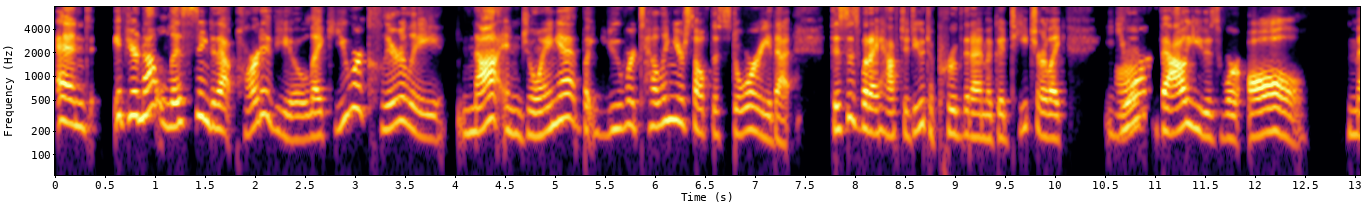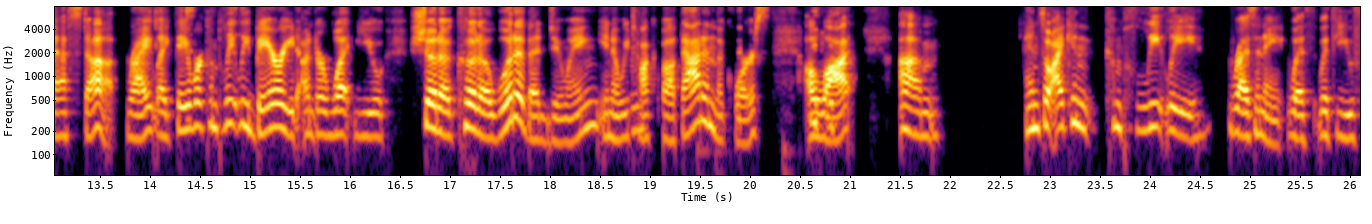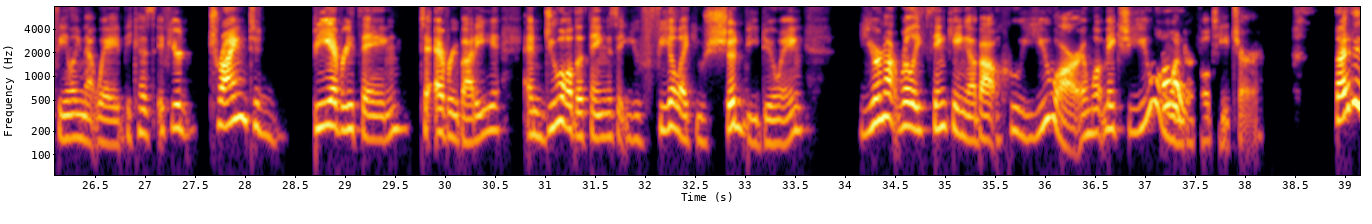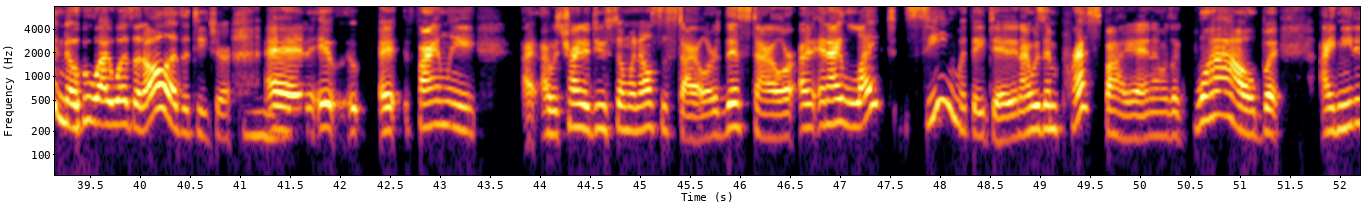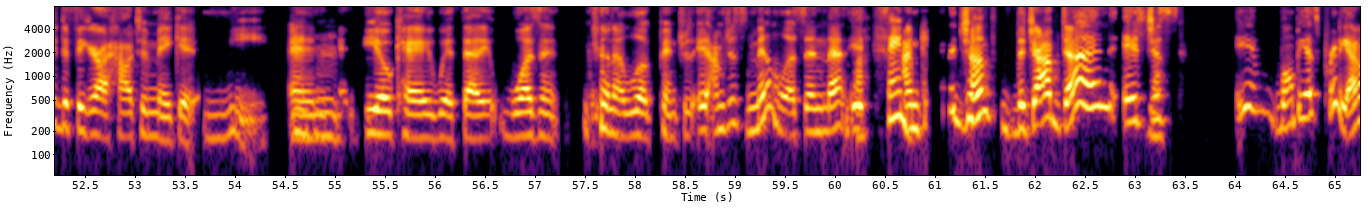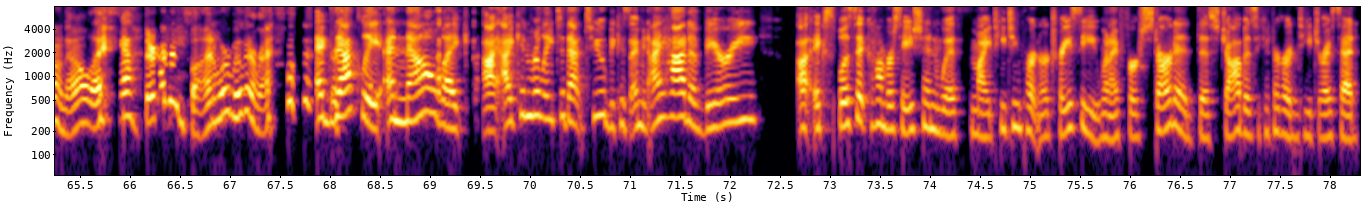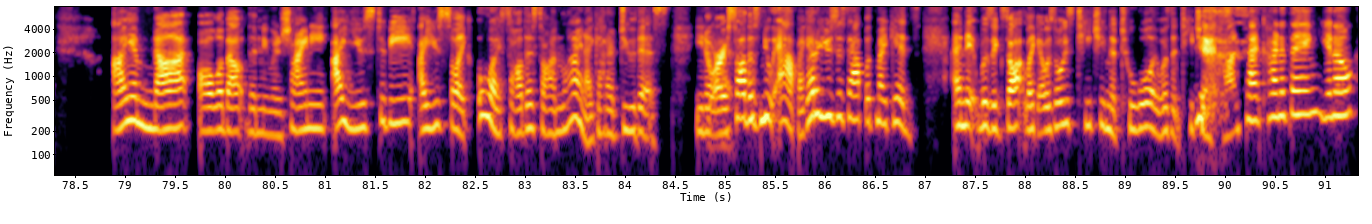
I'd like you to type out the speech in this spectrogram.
And if you're not listening to that part of you, like you were clearly not enjoying it, but you were telling yourself the story that this is what I have to do to prove that I'm a good teacher. Like your values were all messed up, right? Like they were completely buried under what you shoulda, coulda, woulda been doing. You know, we mm-hmm. talk about that in the course a lot. Um, and so I can completely resonate with with you feeling that way because if you're trying to be everything to everybody and do all the things that you feel like you should be doing, you're not really thinking about who you are and what makes you a oh. wonderful teacher. I didn't know who I was at all as a teacher. Mm-hmm. And it, it finally, I, I, was trying to do someone else's style or this style, or and I liked seeing what they did, and I was impressed by it, and I was like, wow. But I needed to figure out how to make it me and, mm-hmm. and be okay with that. It wasn't gonna look Pinterest. It, I'm just minimalist, and that yeah, it, same. I'm getting the jump, the job done. It's yeah. just it won't be as pretty. I don't know. Like, yeah, they're having fun. We're moving around. exactly. And now, like, I, I, can relate to that too, because I mean, I had a very uh, explicit conversation with my teaching partner, Tracy, when I first started this job as a kindergarten teacher. I said, I am not all about the new and shiny. I used to be. I used to like, oh, I saw this online. I got to do this, you know, yes. or I saw this new app. I got to use this app with my kids. And it was exhaust like I was always teaching the tool. I wasn't teaching yes. content kind of thing, you know?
